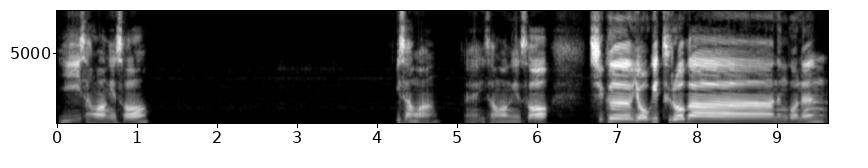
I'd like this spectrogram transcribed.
이 상황에서 이 상황, 예, 이 상황에서 지금 여기 들어가는 거는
